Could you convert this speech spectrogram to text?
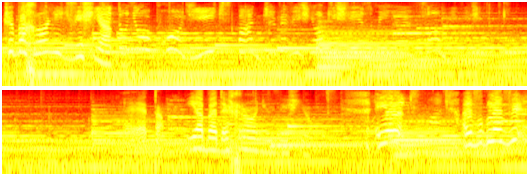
Trzeba chronić wieśniaków. to nie obchodzi! Idź spać, żeby wieśnioki się nie zmieniły! E, tam, ja będę chronił wieśniaków. Ej, ale, w ogóle. Wieśnioki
